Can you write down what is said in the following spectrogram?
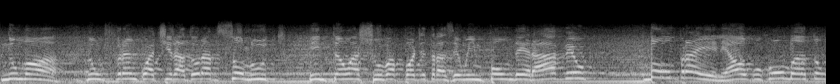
numa, num franco atirador absoluto. Então a chuva pode trazer um imponderável bom para ele, algo com o Button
